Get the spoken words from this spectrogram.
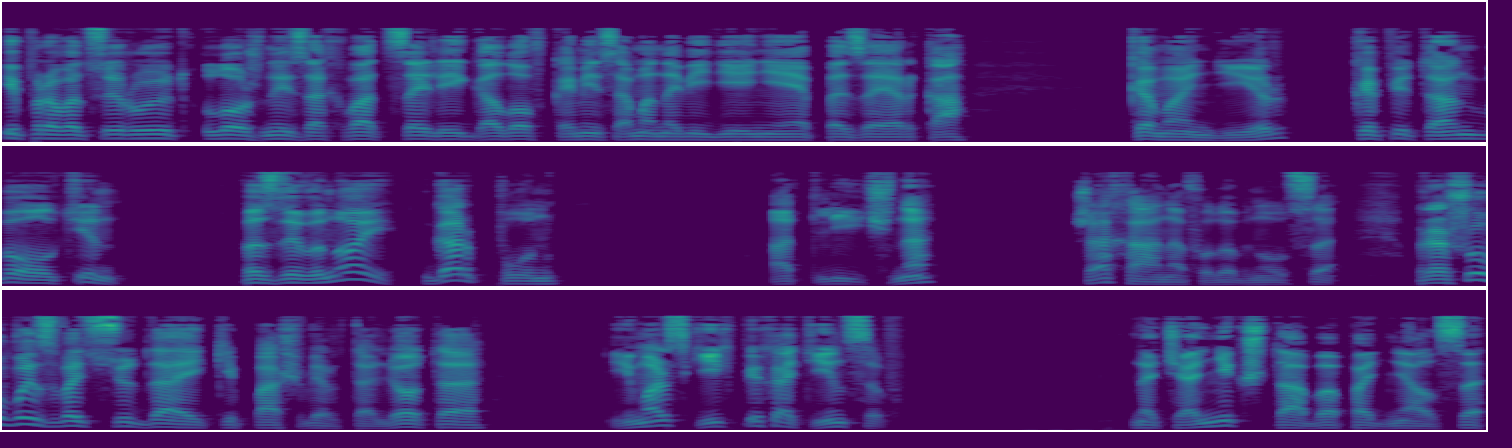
и провоцируют ложный захват целей головками самонаведения ПЗРК. Командир — капитан Болтин. Позывной — Гарпун. Отлично. Шаханов улыбнулся. Прошу вызвать сюда экипаж вертолета и морских пехотинцев. Начальник штаба поднялся.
